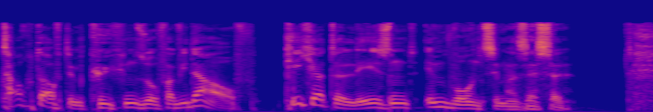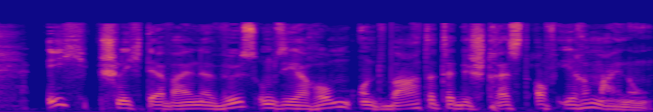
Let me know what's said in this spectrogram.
tauchte auf dem Küchensofa wieder auf, kicherte lesend im Wohnzimmersessel. Ich schlich derweil nervös um sie herum und wartete gestresst auf ihre Meinung.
